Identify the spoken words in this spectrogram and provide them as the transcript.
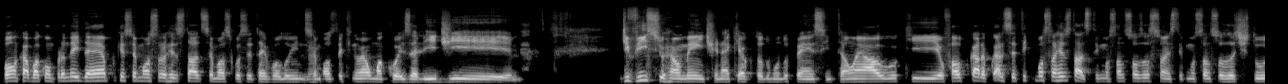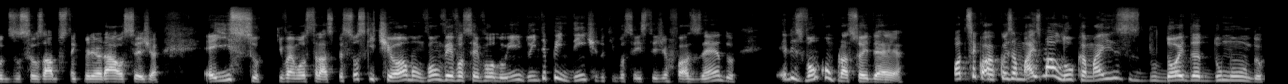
vão acabar comprando a ideia porque você mostra o resultado, você mostra que você está evoluindo, você uhum. mostra que não é uma coisa ali de de vício realmente, né, que é o que todo mundo pensa. Então é algo que eu falo pro cara, cara, você tem que mostrar resultados, você tem que mostrar nas suas ações, tem que mostrar nas suas atitudes, os seus hábitos têm que melhorar, ou seja, é isso que vai mostrar. As pessoas que te amam vão ver você evoluindo, independente do que você esteja fazendo, eles vão comprar a sua ideia. Pode ser a coisa mais maluca, mais doida do mundo,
